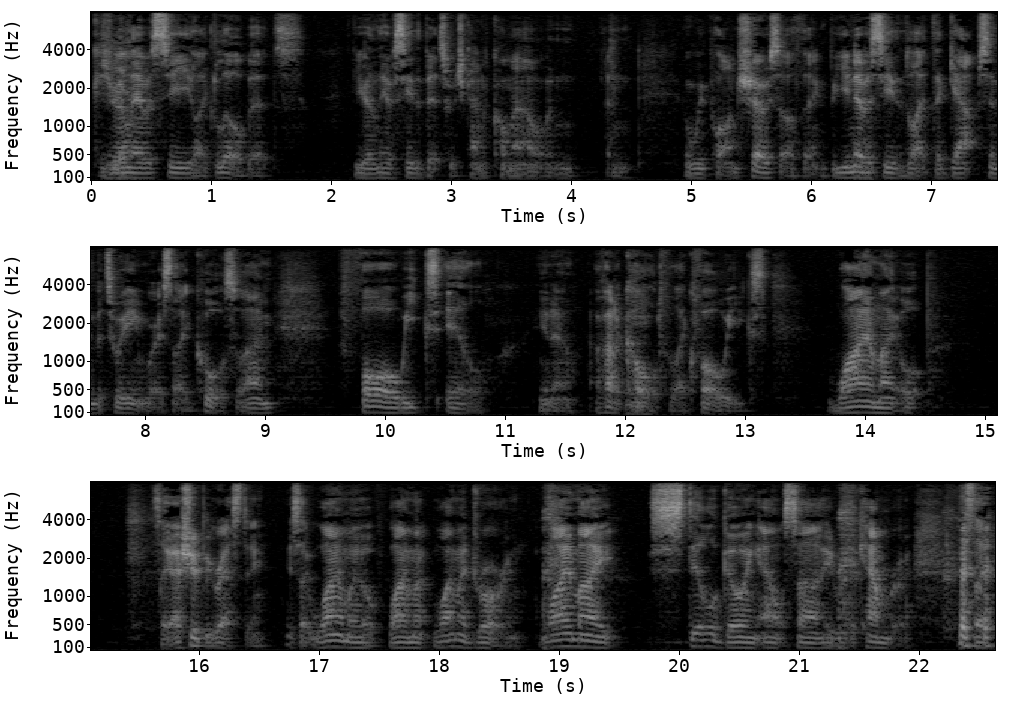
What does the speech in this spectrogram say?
because you Yeah. only ever see like little bits. You only ever see the bits which kind of come out and, and, and we put on show sort of thing. But you never see like the gaps in between where it's like, cool, so I'm four weeks ill. You know, I've had a mm. cold for like four weeks. Why am I up? It's like I should be resting. It's like why am I up? Why am I why am I drawing? Why am I still going outside with a camera? It's like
